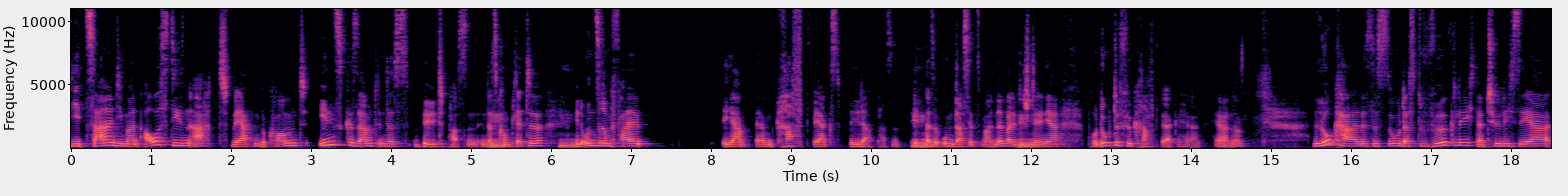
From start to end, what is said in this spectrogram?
die Zahlen, die man aus diesen acht Werken bekommt, insgesamt in das Bild passen, in das mhm. komplette, mhm. in unserem Fall ja, ähm, Kraftwerksbilder passen. Mhm. Also um das jetzt mal, ne? weil wir mhm. stellen ja Produkte für Kraftwerke her. her ne? Lokal ist es so, dass du wirklich natürlich sehr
